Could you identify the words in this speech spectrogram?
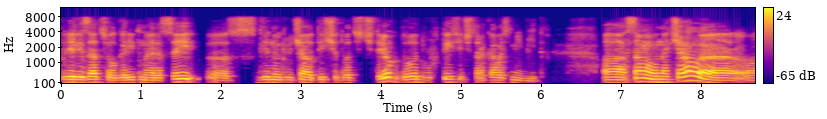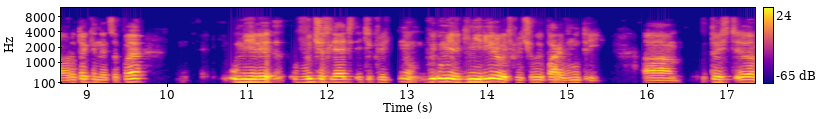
реализацию алгоритма RSA э, с длиной ключа от 1024 до 2048 бит. С самого начала рутокены ЦП умели вычислять эти ключ, ну, умели генерировать ключевые пары внутри. А, то есть э,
